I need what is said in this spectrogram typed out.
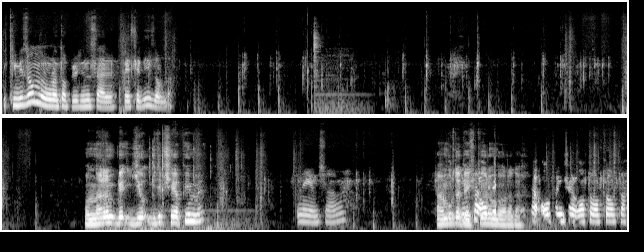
ikimiz oradan topluyoruz Yunus abi. FSD'yiz orada. Onların be- gidip şey yapayım mı? Ne Yunus abi? Ben burada Neyse, bekliyorum bu arada. Ya, orta Yunus abi orta orta orta.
